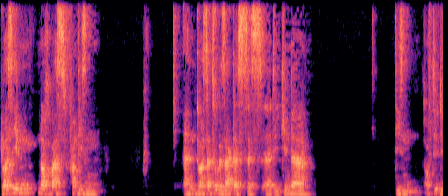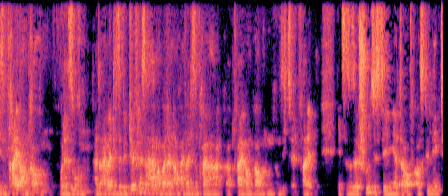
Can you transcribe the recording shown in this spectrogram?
Du hast eben noch was von diesen, äh, du hast dazu gesagt, dass, dass äh, die Kinder diesen, auf die, diesen Freiraum brauchen oder suchen. Also einmal diese Bedürfnisse haben, aber dann auch einfach diesen Freiraum brauchen, um, um sich zu entfalten. Jetzt ist unser Schulsystem ja darauf ausgelegt,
